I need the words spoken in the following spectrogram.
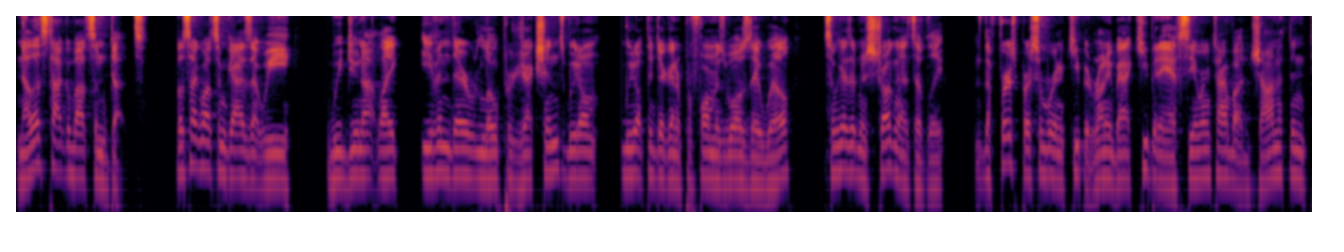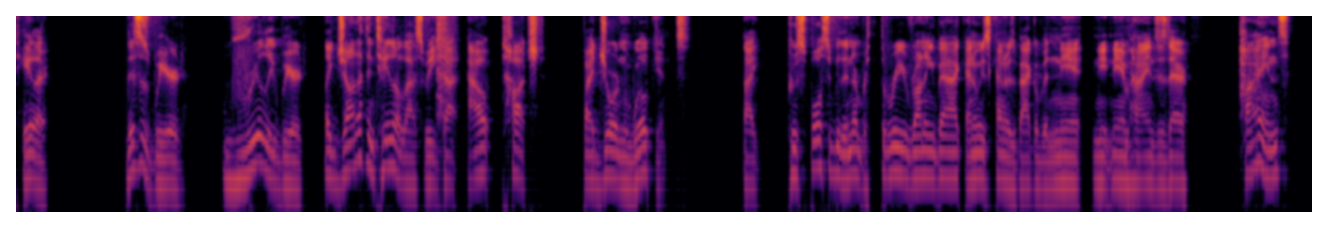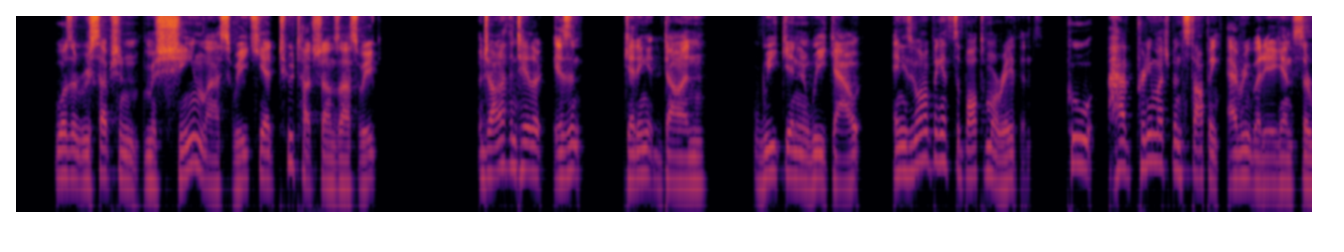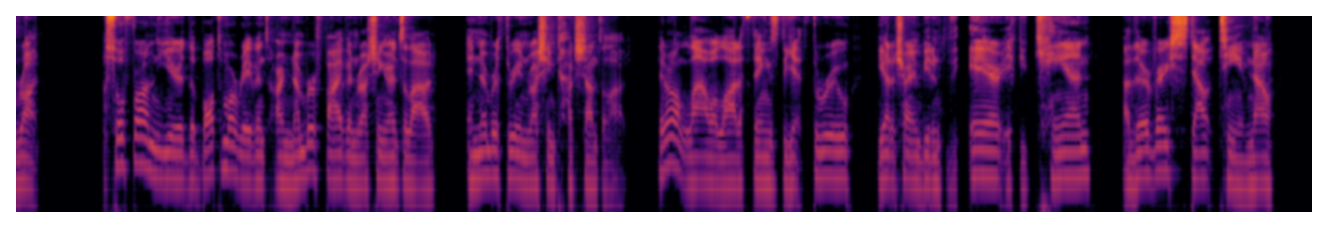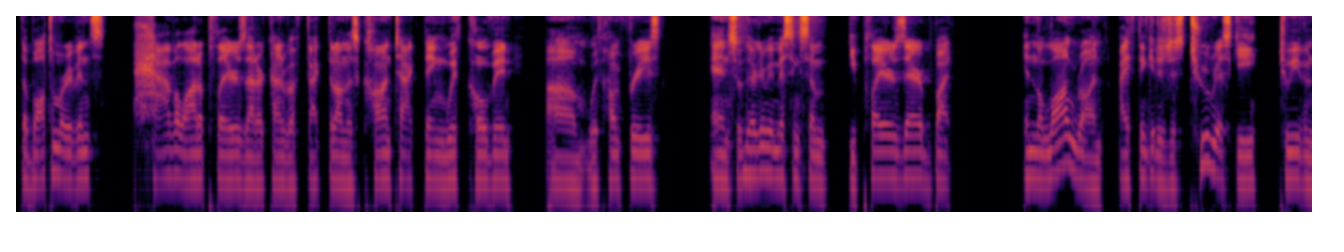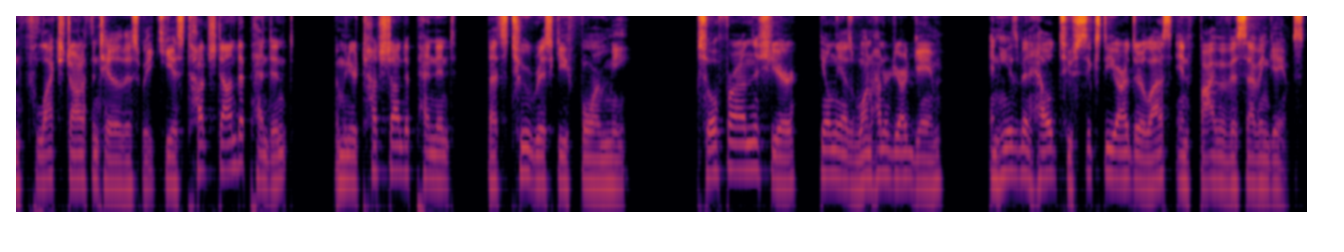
Now let's talk about some duds let's talk about some guys that we we do not like even their low projections. We don't we don't think they're going to perform as well as they will. Some guys have been struggling as of late. The first person we're going to keep it running back, keep it AFC. We're going to talk about Jonathan Taylor. This is weird, really weird. Like Jonathan Taylor last week got out touched by Jordan Wilkins, like who's supposed to be the number three running back. I know he's kind of his backup, but Nyheim Hines is there. Hines was a reception machine last week. He had two touchdowns last week. Jonathan Taylor isn't getting it done week in and week out, and he's going up against the Baltimore Ravens, who have pretty much been stopping everybody against the run. So far in the year, the Baltimore Ravens are number five in rushing yards allowed and number three in rushing touchdowns allowed. They don't allow a lot of things to get through. You got to try and beat them to the air if you can. Uh, they're a very stout team. Now, the Baltimore Ravens have a lot of players that are kind of affected on this contact thing with COVID, um, with Humphreys. And so they're going to be missing some key players there. But in the long run, I think it is just too risky to even flex Jonathan Taylor this week. He is touchdown dependent. And when you're touchdown dependent, that's too risky for me. So far on this year, he only has 100 yard game, and he has been held to 60 yards or less in five of his seven games.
